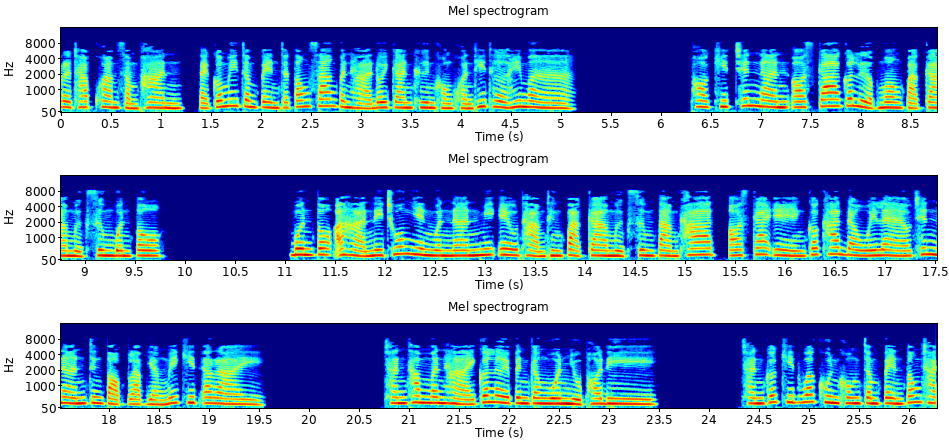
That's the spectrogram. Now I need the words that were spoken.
กระชับความสัมพันธ์ แต่ก็ไม่จำเป็นจะต้องสร้างปัญหาโดยการคืนของขวัญที่เธอให้มา พอคิดเช่นนั้นออสการ์ก็เหลือบมองปากกาหมึกซึมบนโต๊ะ บนโต๊ะอาหารในช่วงเย็นวันนั้นมิเอลถามถึงปากกาหมึกซึมตามคาด ออสการ์เองก็คาดเดาไว้แล้ว เช่นนั้นจึงตอบกลับอย่างไม่คิดอะไร ฉันทำมันหายก็เลยเป็นกังวลอยู่พอดี ฉันก็คิดว่าคุณคงจำเป็นต้องใช้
